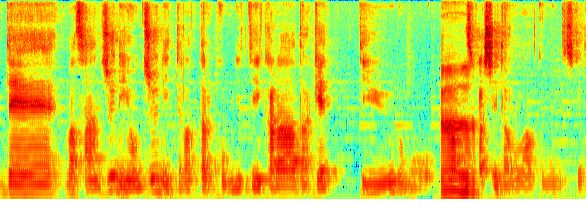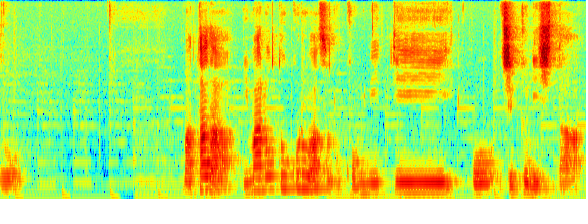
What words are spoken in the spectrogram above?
で、まあ、30人、40人ってなったらコミュニティからだけっていうのも難しいだろうなと思うんですけど、まあ、ただ、今のところはそのコミュニティを軸にした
